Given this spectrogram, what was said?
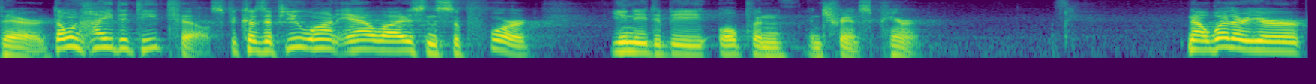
there. Don't hide the details, because if you want allies and support, you need to be open and transparent. Now, whether you're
